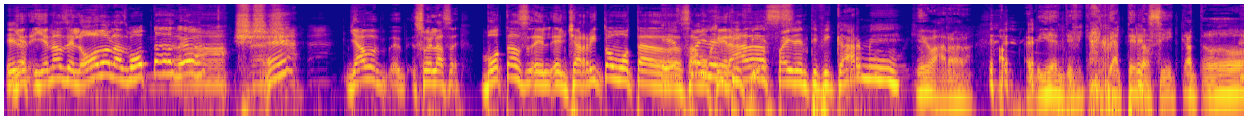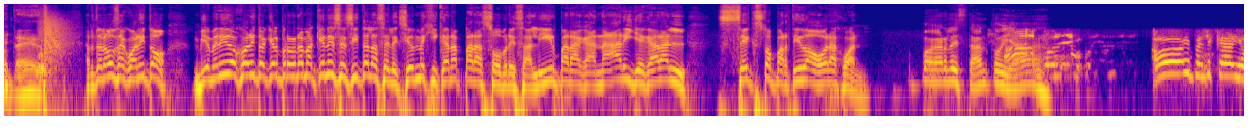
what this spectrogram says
Llen- Llenas de lodo las botas, ¿verdad? ¿Eh? Ya eh, suelas, botas, el, el charrito botas Es para agujeradas. identificarme. Qué bárbaro. Ah, Identificar, ya te lo cica tú. te- Ahora tenemos a Juanito. Bienvenido, Juanito, aquí al programa. ¿Qué necesita la selección mexicana para sobresalir, para ganar y llegar al sexto partido ahora, Juan? Pagarles tanto ya. Ay, pensé que era yo.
